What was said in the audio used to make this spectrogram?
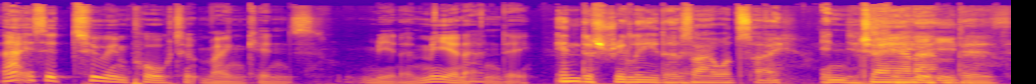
that is the two important rankings you know, me and Andy. Industry leaders, yeah. I would say. Industry Jay and leaders.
